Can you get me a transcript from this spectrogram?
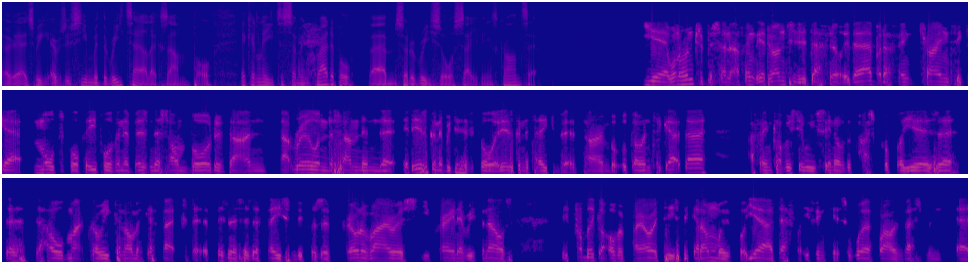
as we as we've seen with the retail example, it can lead to some incredible um, sort of resource savings, can't it? Yeah, 100%. I think the advantage is definitely there, but I think trying to get multiple people within a business on board with that and that real understanding that it is going to be difficult, it is going to take a bit of time, but we're going to get there. I think obviously we've seen over the past couple of years uh, the, the whole macroeconomic effects that businesses are facing because of coronavirus, Ukraine, everything else. They've probably got other priorities to get on with, but yeah, I definitely think it's a worthwhile investment uh,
